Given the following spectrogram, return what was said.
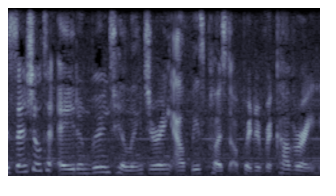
essential to aid in wound healing during Alfie's post-operative recovery.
